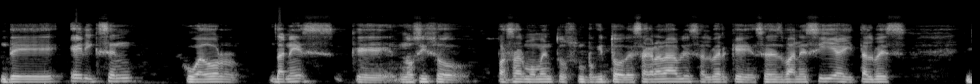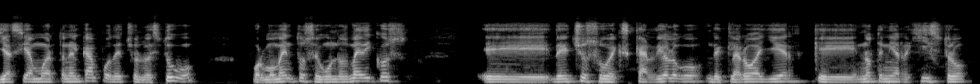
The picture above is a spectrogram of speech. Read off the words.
de Eriksen, jugador danés que nos hizo pasar momentos un poquito desagradables al ver que se desvanecía y tal vez ya ha muerto en el campo, de hecho lo estuvo por momentos según los médicos. Eh, de hecho, su ex cardiólogo declaró ayer que no tenía registro,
